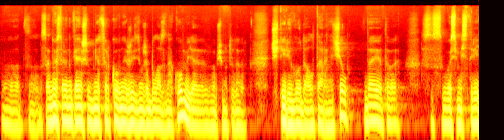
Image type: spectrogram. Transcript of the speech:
Вот. С одной стороны, конечно, мне церковная жизнь уже была знакома. Я, в общем-то, 4 года алтарничал до этого с 83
